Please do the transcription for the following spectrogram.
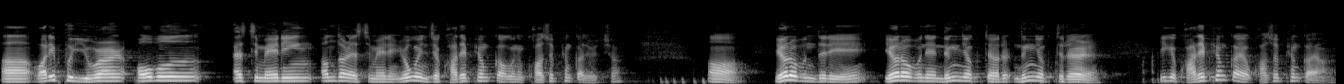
어, what if you are overestimating, underestimating? 요거 이제 과대평가하고는 과소평가죠, 그렇죠? 어, 여러분들이 여러분의 능력들을 이게 과대평가요, 과소평가요?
